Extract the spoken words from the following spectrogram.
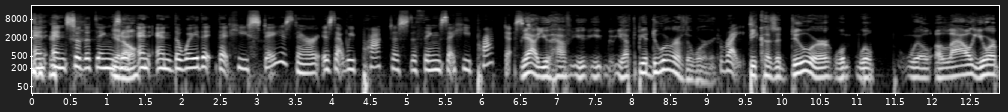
and and so the things You know? that, and and the way that that he stays there is that we practice the things that he practiced yeah, you have you, you you have to be a doer of the word, right because a doer will will will allow your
